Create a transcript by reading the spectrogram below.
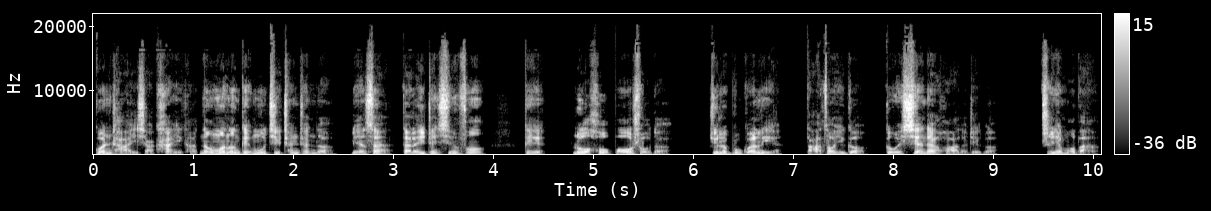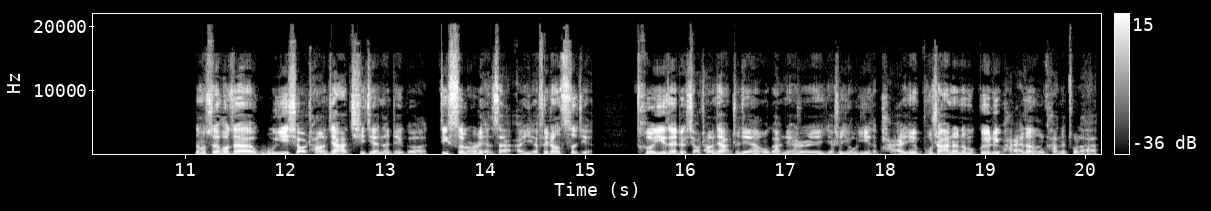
观察一下，看一看能不能给暮气沉沉的联赛带来一阵新风，给落后保守的俱乐部管理打造一个更为现代化的这个职业模板。那么随后在五一小长假期间的这个第四轮联赛啊，也非常刺激。特意在这个小长假之间，我感觉是也是有意的排，因为不是按照那么规律排的，能看得出来，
